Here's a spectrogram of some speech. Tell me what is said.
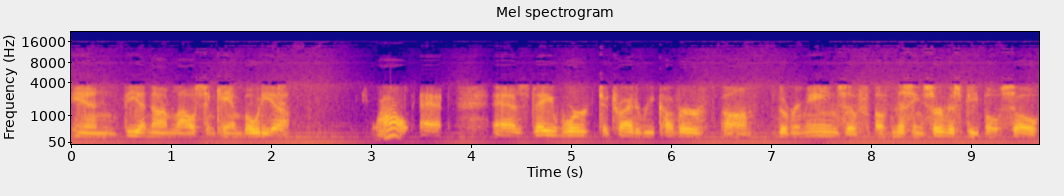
in Vietnam, Laos, and Cambodia. Wow! At, As they work to try to recover um, the remains of, of missing service people. So,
